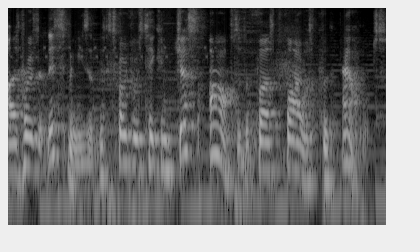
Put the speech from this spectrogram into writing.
I suppose that this means that this photo was taken just after the first fire was put out.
